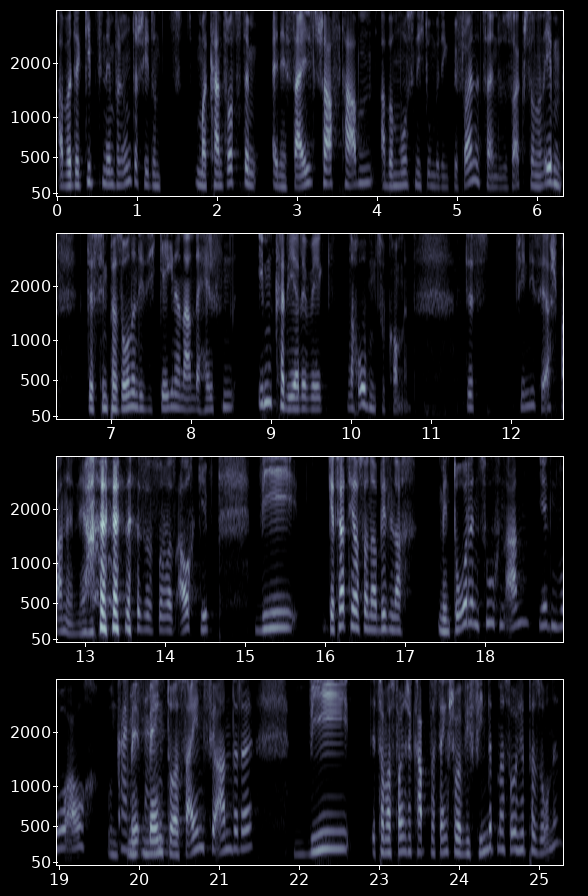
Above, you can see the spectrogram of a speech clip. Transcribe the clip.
Aber da gibt es in dem Fall einen Unterschied. Und man kann trotzdem eine Seilschaft haben, aber muss nicht unbedingt befreundet sein, wie du sagst, sondern eben, das sind Personen, die sich gegeneinander helfen, im Karriereweg nach oben zu kommen. Das finde ich sehr spannend, ja, dass es sowas auch gibt. Wie, das hört sich auch so ein bisschen nach Mentoren suchen an, irgendwo auch. Und Me Mentor sein für andere. Wie, jetzt haben wir es vorhin schon gehabt, was denkst du, aber wie findet man solche Personen?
